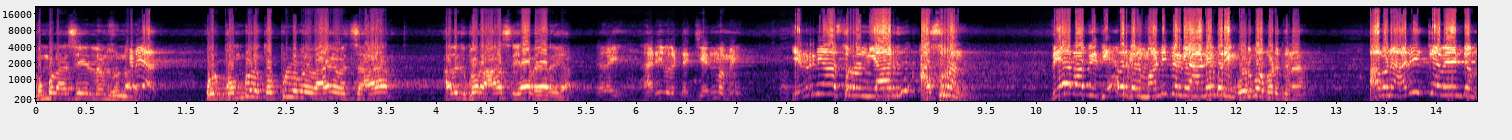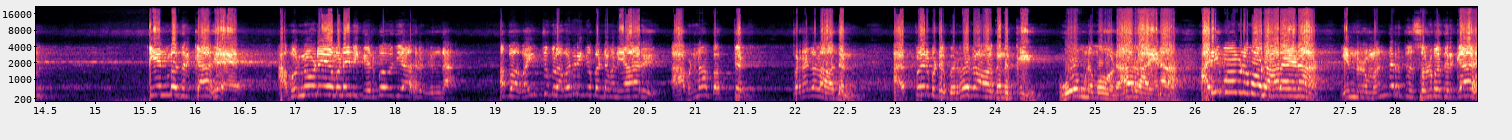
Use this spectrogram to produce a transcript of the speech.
பொம்பளை ஆசையே இல்லைன்னு சொன்னாங்க ஒரு பொம்பளை தொப்புள்ள போய் வாய வச்சா அதுக்கு பிறகு ஆசையா வேறையா? அறிவுகட்ட ஜென்மமே. எர்மியாசுரன் யாரு? அசுரன். தேவாதி தேவர்கள் மனிதர்கள் அனைவரையும் கொடுமைப்படுத்தினான் அவனை அழிக்க வேண்டும் என்பதற்காக அவனுடைய மனைவி கர்ப்பவதியாக இருக்கின்றார் அப்ப வயிற்றுக்குள் அவதரிக்கப்பட்டவன் யாரு? அப்படின்னா பக்தன் பிரகலாதன். அப்பேற்பட்ட பிரகலாதனுக்கு ஓம் நமோ நாராயணா ஹரிமோம் நமோ நாராயணா என்ற மந்திரத்தை சொல்வதற்காக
